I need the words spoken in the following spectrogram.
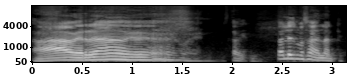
Ah, ¿verdad? Eh, bueno, está bien. Tal vez más adelante.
